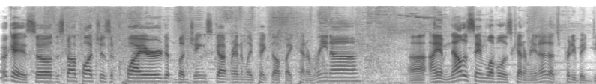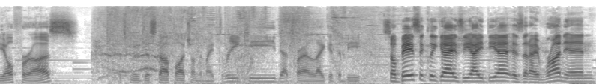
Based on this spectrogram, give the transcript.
Okay, so the stopwatch is acquired, but Jinx got randomly picked off by Katarina. Uh, I am now the same level as Katarina. That's a pretty big deal for us. Let's move the stopwatch onto my 3 key. That's where I like it to be. So basically, guys, the idea is that I run in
